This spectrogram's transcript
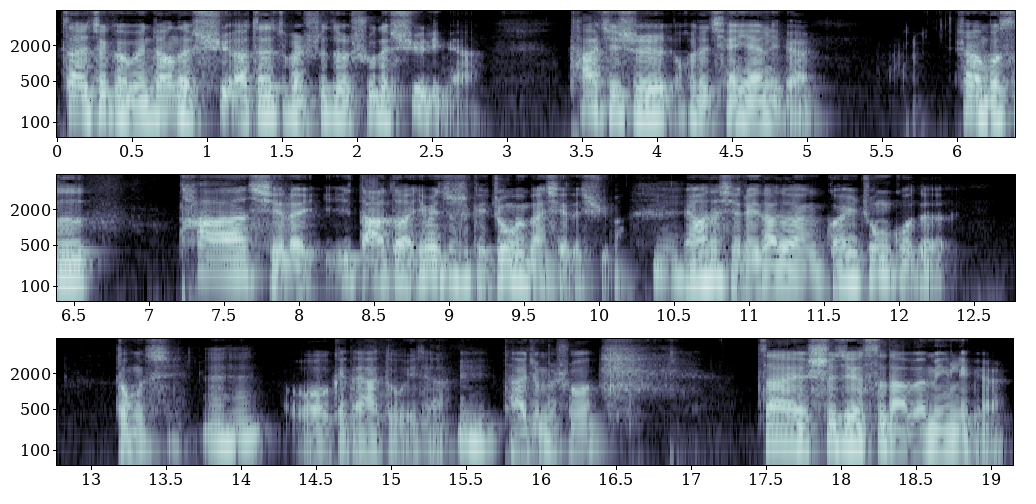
在这个文章的序呃，在这本书的书的序里面啊，他其实或者前言里边，山本博斯他写了一大段，因为这是给中文版写的序嘛，嗯然后他写了一大段关于中国的东西，嗯哼，我给大家读一下。嗯他这么说：在世界四大文明里边，嗯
